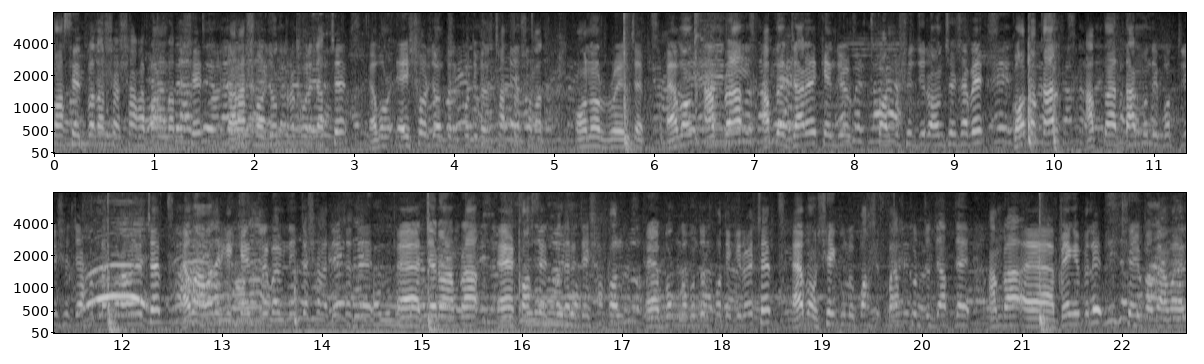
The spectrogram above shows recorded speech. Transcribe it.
কসেদ বাদাসা সারা বাংলাদেশে তারা ষড়যন্ত্র করে যাচ্ছে এবং এই ষড়যন্ত্রের প্রতিবাদে ছাত্র সমাজ অনর রয়েছে। এবং আমরা আপনার জানেন কেন্দ্রীয় কর্মসূচির অংশ হিসাবে গতকাল আপনার ধানমন্ত্রী বত্রিশে যে হামলা করা হয়েছে এবং আমাদেরকে কেন্দ্রীয়ভাবে নির্দেশনা দিয়েছে যে যেন আমরা কসেদ বাজারে যে সকল বঙ্গবন্ধুর প্রতীকী রয়েছে এবং সেইগুলো ভাস- ভাস্কর্য যাতে আমরা ভেঙে ফেলে সেইভাবে আমাদের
